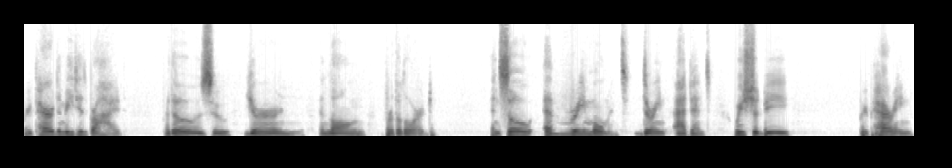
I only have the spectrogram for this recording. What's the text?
prepared to meet his bride, for those who yearn and long for the Lord. And so, every moment during Advent, we should be preparing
